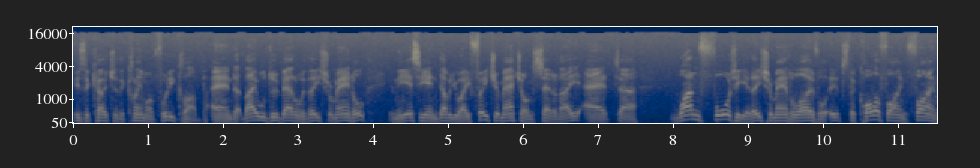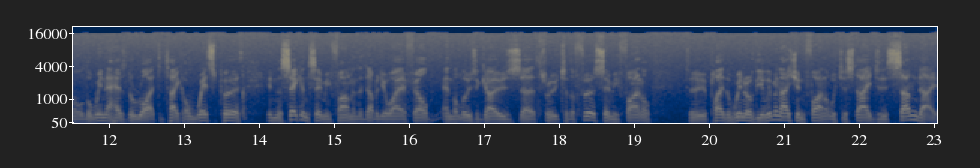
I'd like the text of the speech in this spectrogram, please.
is the coach of the Claremont Footy Club, and they will do battle with East Fremantle in the SENWA feature match on Saturday at. Uh, 140 at East Fremantle Oval. It's the qualifying final. The winner has the right to take on West Perth in the second semi-final in the WAFL, and the loser goes uh, through to the first semi-final to play the winner of the elimination final, which is staged this Sunday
